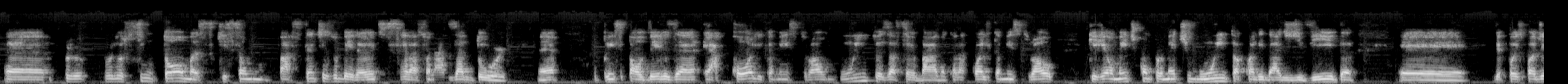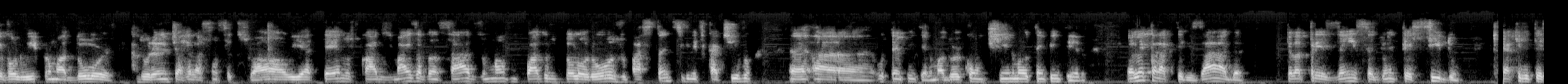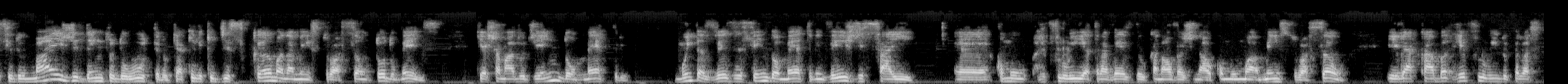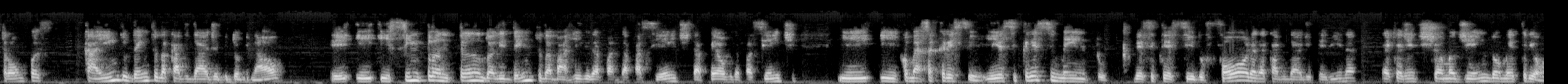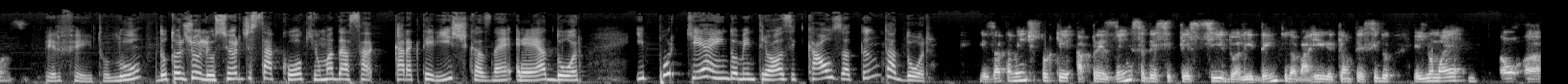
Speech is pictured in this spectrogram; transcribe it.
é, por, por sintomas que são bastante exuberantes relacionados à dor, né? O principal deles é, é, a cólica menstrual muito exacerbada, aquela cólica menstrual que realmente compromete muito a qualidade de vida, é, depois pode evoluir para uma dor durante a relação sexual e até nos quadros mais avançados, uma, um quadro doloroso bastante significativo uh, uh, o tempo inteiro, uma dor contínua o tempo inteiro. Ela é caracterizada pela presença de um tecido, que é aquele tecido mais de dentro do útero, que é aquele que descama na menstruação todo mês, que é chamado de endométrio. Muitas vezes esse endométrio, em vez de sair é, como fluir através do canal vaginal como uma menstruação, ele acaba refluindo pelas trompas, caindo dentro da cavidade abdominal e, e, e se implantando ali dentro da barriga da, da paciente, da pelve da paciente, e, e, começa a crescer. E esse crescimento desse tecido fora da cavidade uterina é que a gente chama de endometriose. Perfeito. Lu? Doutor Júlio, o senhor destacou que uma das características né, é a dor. E por que a endometriose causa tanta dor? Exatamente porque a presença desse tecido ali dentro da barriga, que é um tecido, ele não é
